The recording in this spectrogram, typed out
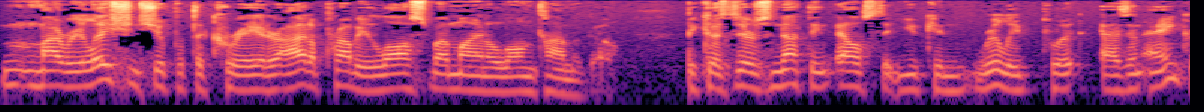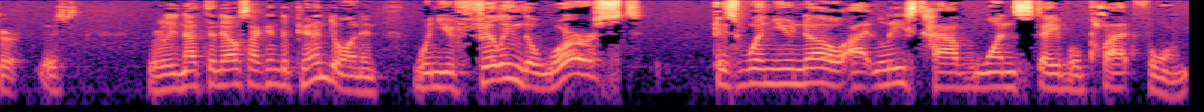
my relationship with the creator, I'd have probably lost my mind a long time ago because there's nothing else that you can really put as an anchor. There's, really nothing else I can depend on. And when you're feeling the worst, is when you know I at least have one stable platform.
